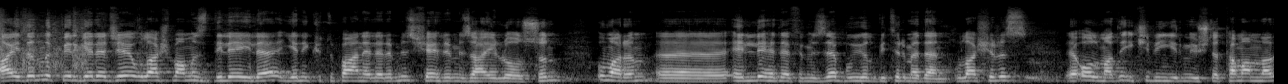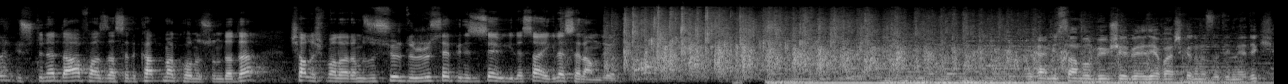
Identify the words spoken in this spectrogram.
aydınlık bir geleceğe ulaşmamız dileğiyle yeni kütüphanelerimiz şehrimize hayırlı olsun. Umarım e, 50 hedefimize bu yıl bitirmeden ulaşırız. E, olmadı 2023'te tamamlarız. Üstüne daha fazlasını katma konusunda da çalışmalarımızı sürdürürüz. Hepinizi sevgiyle, saygıyla selamlıyorum. Efendim İstanbul Büyükşehir Belediye Başkanımızı dinledik.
